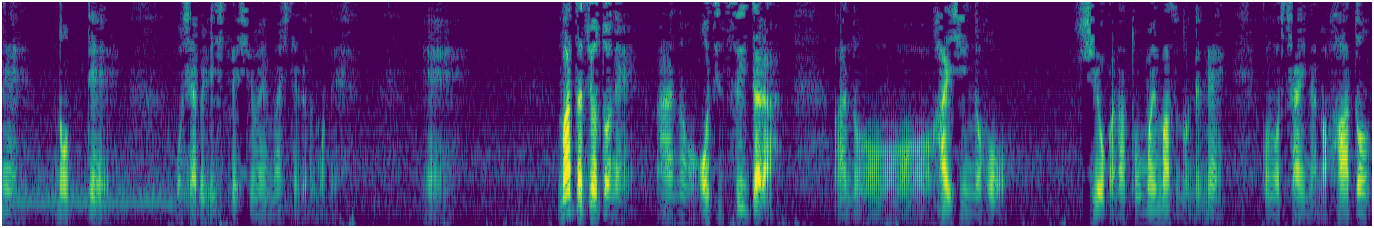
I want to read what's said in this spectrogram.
ー、ね、乗っておしゃべりしてしまいましたけどもね。えー、またちょっとね、あの、落ち着いたら、あの配信の方、しようかなと思いますのでね、このチャイナのハート、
